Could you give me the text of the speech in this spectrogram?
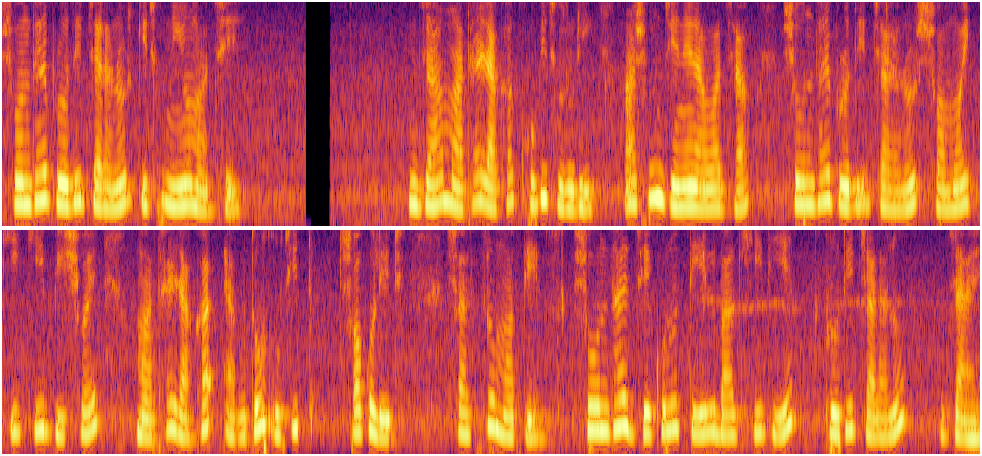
সন্ধ্যায় প্রদীপ জ্বালানোর কিছু নিয়ম আছে যা মাথায় রাখা খুবই জরুরি। আসুন জেনে নেওয়া যাক সন্ধ্যায় প্রদীপ জ্বালানোর সময় কি কি বিষয় মাথায় রাখা একদম উচিত সকলের শাস্ত্র মতে সন্ধ্যায় যে কোনো তেল বা ঘি দিয়ে প্রদীপ জ্বালানো যায়।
